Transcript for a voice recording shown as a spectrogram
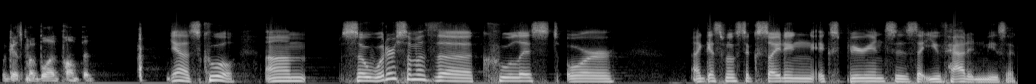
what gets my blood pumping. Yeah, it's cool. Um, so what are some of the coolest or I guess most exciting experiences that you've had in music?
